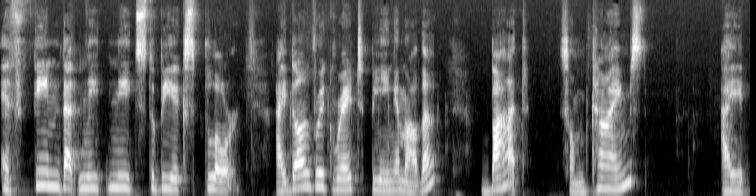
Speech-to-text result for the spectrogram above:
a theme that need, needs to be explored. I don't regret being a mother, but sometimes I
